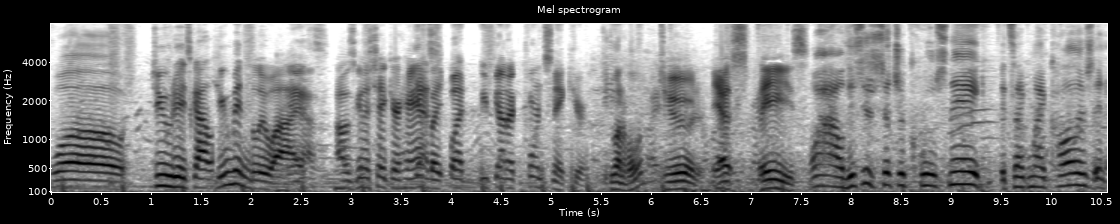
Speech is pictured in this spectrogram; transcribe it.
Whoa, dude, it's got human blue eyes. I was gonna shake your hand, Yes, but but we've got a corn snake here. Do you want to hold it? dude, yes, please. Wow, this is such a cool snake. It's like my collar's in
